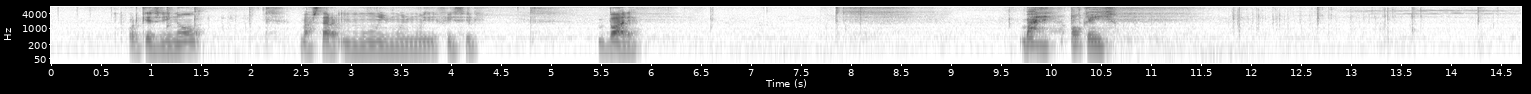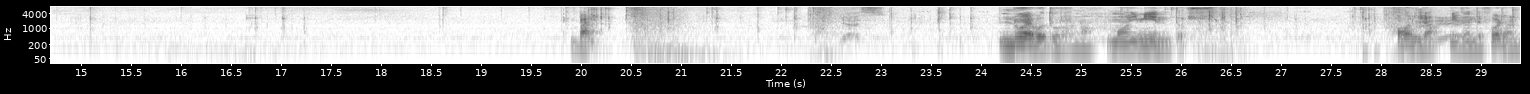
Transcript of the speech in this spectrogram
Porque si no va a estar muy, muy, muy difícil. Vale. Vale, ok. Vale. Nuevo turno. Movimientos. Hola. ¿Y dónde fueron?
